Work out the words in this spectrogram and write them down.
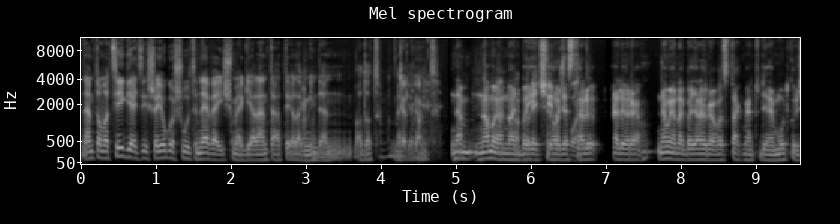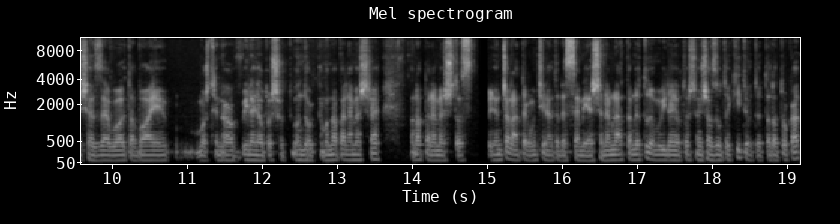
nem tudom, a cégjegyzésre jogosult neve is megjelent, tehát tényleg uh-huh. minden adat megjelent. Nem, nem olyan nagy baj hogy ezt elő, előre, nem olyan nagy baj, hogy előre hozták, mert ugye múltkor is ezzel volt a baj, most én a villanyautósot gondolok, nem a napelemesre. A napelemest azt ugyan családtagom csinálta, de személyesen nem láttam, de tudom, hogy villanyautósan is az volt, hogy kitöltött adatokat,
